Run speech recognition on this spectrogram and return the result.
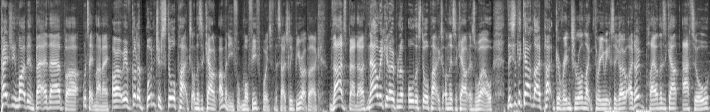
Pedri might have been better there, but we'll take Mane. All right, we've got a bunch of store packs on this account. I'm going to need more FIFA points for this, actually. Be right back. That's better. Now we can open up all the store packs on this account as well. This is the account that I packed Garrincha on like three weeks ago. I don't play on this account at all,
